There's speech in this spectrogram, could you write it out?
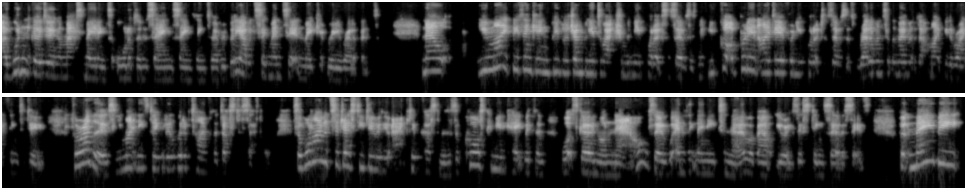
I wouldn't go doing a mass mailing to all of them saying the same thing to everybody. I would segment it and make it really relevant. Now, you might be thinking people are jumping into action with new products and services. And if you've got a brilliant idea for a new product and service that's relevant at the moment, that might be the right thing to do. For others, you might need to take a little bit of time for the dust to settle. So what I would suggest you do with your active customers is of course communicate with them what's going on now. So anything they need to know about your existing services, but maybe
